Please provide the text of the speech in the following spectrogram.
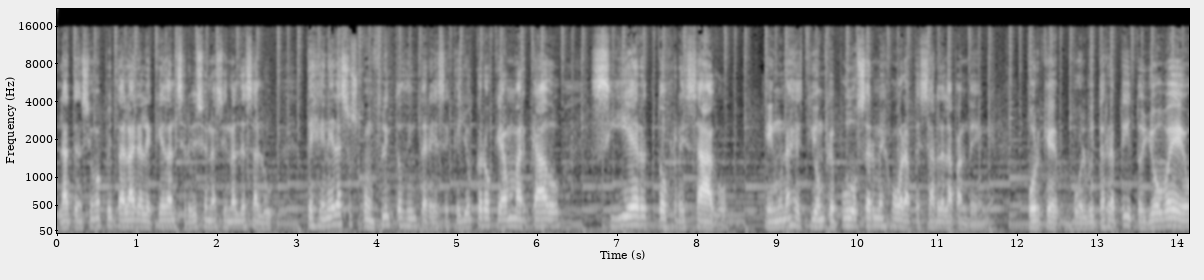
la atención hospitalaria le queda al Servicio Nacional de Salud, te genera esos conflictos de intereses que yo creo que han marcado cierto rezago en una gestión que pudo ser mejor a pesar de la pandemia. Porque, vuelvo y te repito, yo veo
